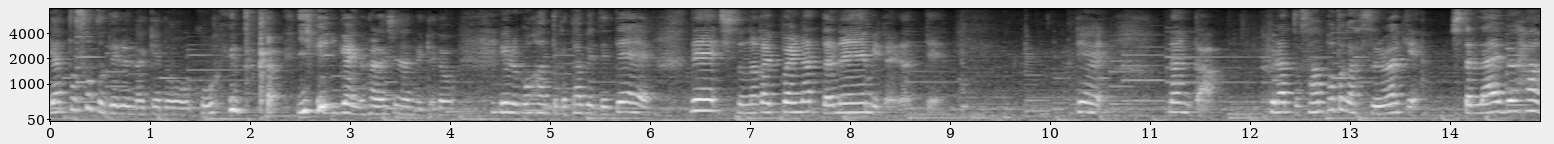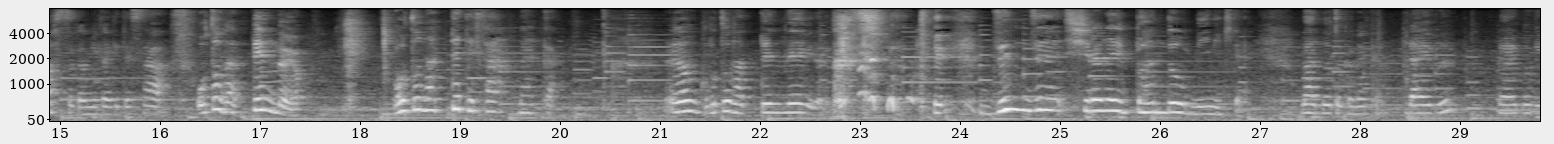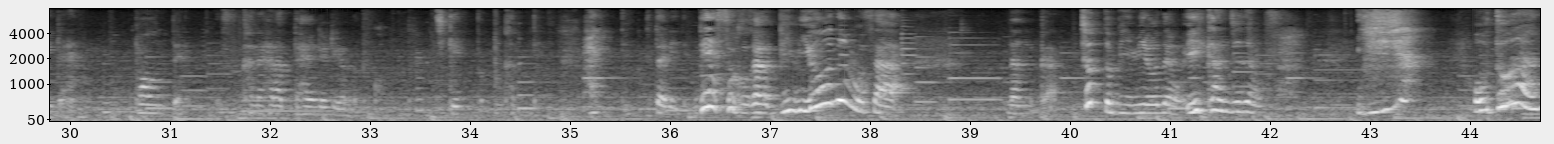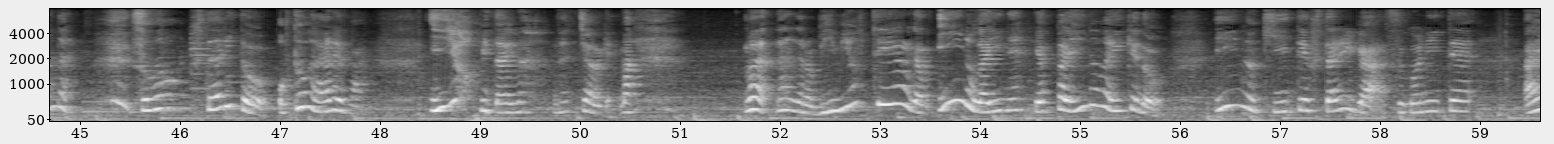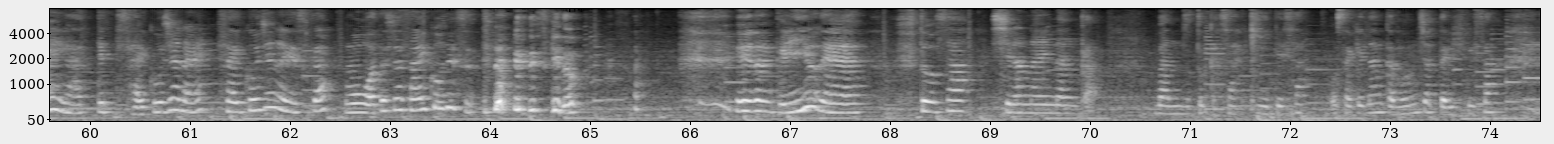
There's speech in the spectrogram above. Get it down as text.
やっと外出るんだけど公園とか家以外の話なんだけど夜ご飯とか食べててでちょっとお腹いっぱいになったねみたいになって。でなんかふらっと散歩とかするわけ。したらライブハウスとか見かけてさ音鳴ってんのよ。音鳴っててさなんかなんか音鳴ってんねみたいな感じになって全然知らないバンドを見に来たい。バンドとかなんかライブ？ライブみたいな。ポンって金払って入れるようなとこチケット買って入って2人で。でそこが微妙でもさなんかちょっと微妙でもいい感じでもさいいじゃん音があんだその2人と音があればいいよみたいななっちゃうわけ。まあまあなんだろう微妙っていうよりがいいのがいいね。やっぱりいいのがいいけどいいの聞いて2人がそこにいて愛があってって最高じゃない？最高じゃないですか？もう私は最高ですってなるんですけど。えなんかいいよね。ふとさ知らないなんかバンドとかさ聞いてさお酒なんか飲んじゃったりしてさ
